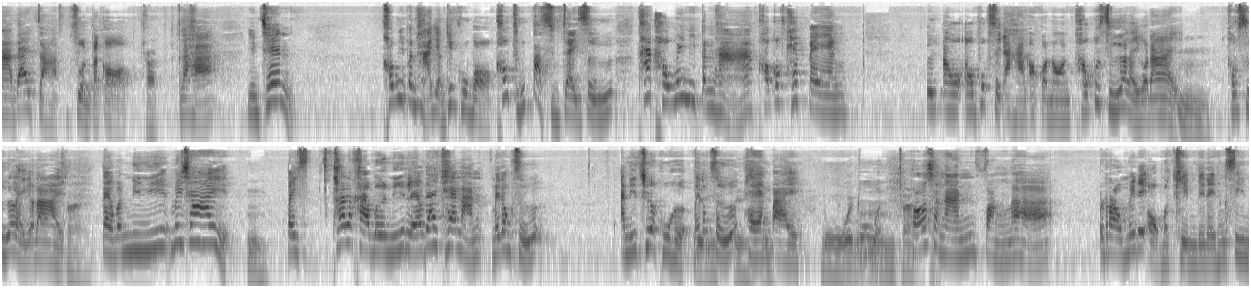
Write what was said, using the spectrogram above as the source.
ณาได้จากส่วนประกอบครับนะคะ อย่างเช่นเขามีปัญหาอย่างที่ครูบอกเขาถึงตัดสินใจซื้อ ถ้าเขาไม่มีปัญหาเขาก็แค่แปลงเออเอาเอาพวกเศษอาหารออกก่อนนอนเขาก็ซื้ออะไรก็ได้อืมเขาซื้ออะไรก็ได้ใช่แต่วันนี้ไม่ใช่อืมไปถ้าราคาเบอร์นี้แล้วได้แค่นั้นไม่ต้องซื้อ อันนี้เชื่อครูเหอะไม่ต้องซื้อจริงๆแพงไปโอ้ยพูดอืมใช่เพราะฉะนั้นฟังนะคะ เราไม่ได้ออกมาเค็มใดๆทั้งสิ้น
